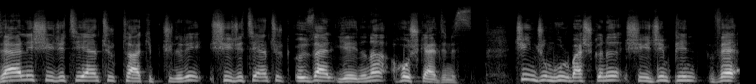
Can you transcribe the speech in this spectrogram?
Değerli CGTN Türk takipçileri, CGTN Türk özel yayınına hoş geldiniz. Çin Cumhurbaşkanı Xi Jinping ve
